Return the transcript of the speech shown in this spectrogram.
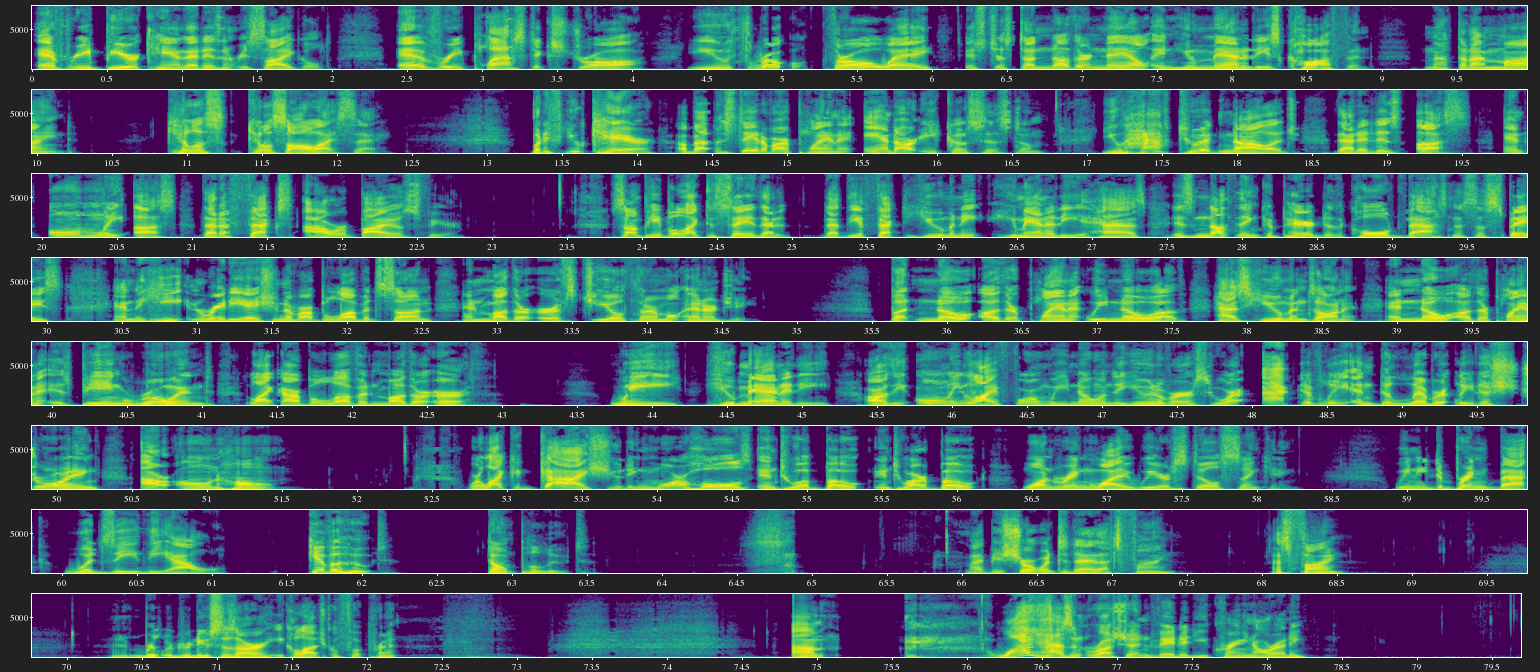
every beer can that isn't recycled, every plastic straw you throw throw away is just another nail in humanity's coffin. Not that I mind. Kill us kill us all, I say. But if you care about the state of our planet and our ecosystem, you have to acknowledge that it is us and only us that affects our biosphere. Some people like to say that that the effect humanity has is nothing compared to the cold vastness of space and the heat and radiation of our beloved sun and Mother Earth's geothermal energy. But no other planet we know of has humans on it, and no other planet is being ruined like our beloved Mother Earth. We, humanity, are the only life form we know in the universe who are actively and deliberately destroying our own home. We're like a guy shooting more holes into a boat, into our boat, wondering why we are still sinking. We need to bring back Woodsy the owl. Give a hoot. Don't pollute. Might be a short one today. That's fine. That's fine. It reduces our ecological footprint. Um, why hasn't Russia invaded Ukraine already?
